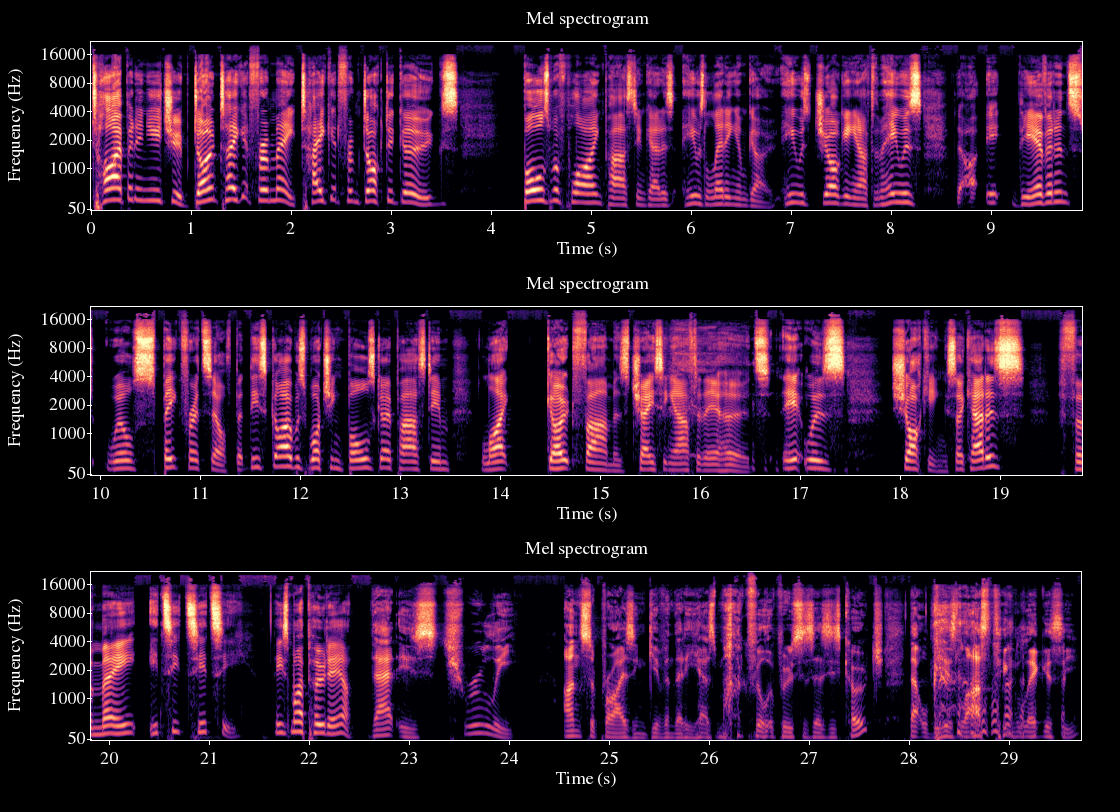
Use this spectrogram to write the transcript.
Type it in YouTube. Don't take it from me. Take it from Dr. Googs. Balls were flying past him, Catters. He was letting him go. He was jogging after them. He was. The, it, the evidence will speak for itself. But this guy was watching balls go past him like goat farmers chasing after their herds. it was shocking. So, Catters, for me, itsy tsitsy. He's my poo down. That is truly unsurprising given that he has Mark Philippoussis as his coach. That will be his lasting legacy.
